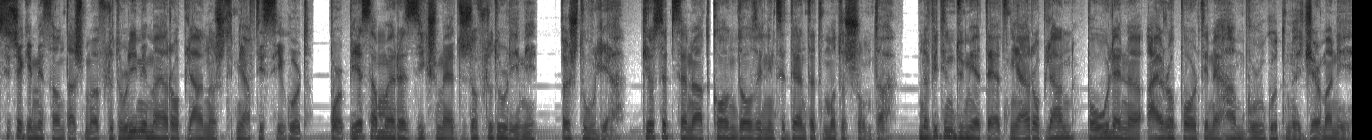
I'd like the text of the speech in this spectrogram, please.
Siç e kemi thënë tashmë, fluturimi me aeroplan është mjaft i sigurt, por pjesa më e rrezikshme e çdo fluturimi është ulja. Kjo sepse në atë kohë ndodhin incidentet më të shumta. Në vitin 2008, një aeroplan po ulej në aeroportin e Hamburgut në Gjermani.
